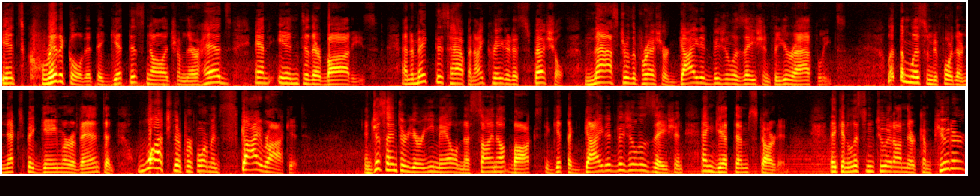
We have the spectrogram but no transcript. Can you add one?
it's critical that they get this knowledge from their heads and into their bodies. And to make this happen, I created a special Master the Pressure guided visualization for your athletes. Let them listen before their next big game or event and watch their performance skyrocket. And just enter your email in the sign up box to get the guided visualization and get them started. They can listen to it on their computer,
